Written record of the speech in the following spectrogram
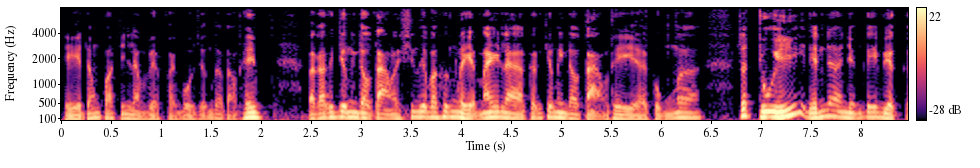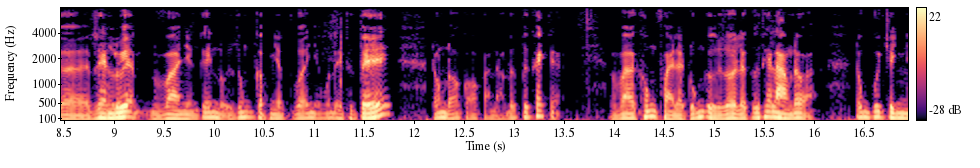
thì trong quá trình làm việc phải bồi dưỡng đào tạo thêm. Và các cái chương trình đào tạo này, xin thưa bác Hưng là hiện nay là các cái chương trình đào tạo thì ờ, cũng ờ, rất chú ý đến ờ, những cái việc rèn luyện và những cái nội dung cập nhật với những vấn đề thực tế, trong đó có cả đạo đức tư cách đấy. và không phải là trúng cử rồi là cứ thế làm đâu ạ. Trong quy trình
